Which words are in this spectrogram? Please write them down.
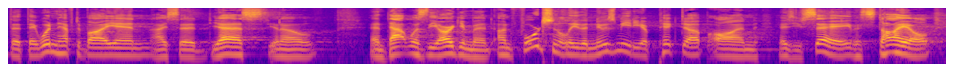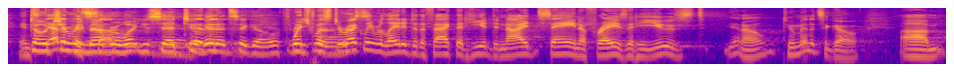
that they wouldn't have to buy in. I said yes, you know, and that was the argument. Unfortunately, the news media picked up on, as you say, the style. Instead of. Don't you remember what you said two yeah, minutes ago? Which times. was directly related to the fact that he had denied saying a phrase that he used, you know, two minutes ago. Um,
